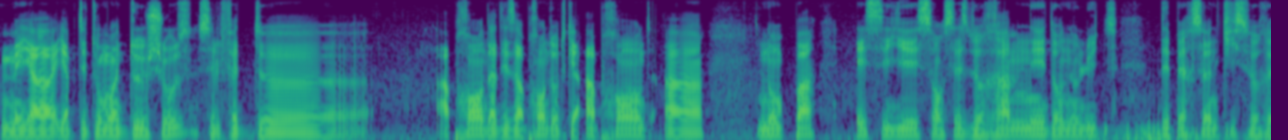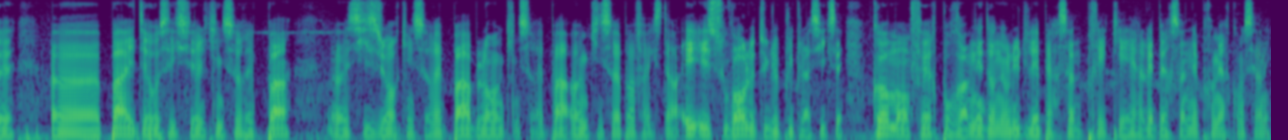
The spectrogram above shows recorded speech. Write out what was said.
Mais il y a, y a peut-être au moins deux choses. C'est le fait de apprendre à désapprendre, en tout cas apprendre à non pas essayer sans cesse de ramener dans nos luttes des personnes qui seraient euh, pas hétérosexuelles, qui ne seraient pas euh, cisgenres, qui ne seraient pas blancs, qui ne seraient pas hommes, qui ne seraient pas femmes, etc. Et, souvent, le truc le plus classique, c'est comment faire pour ramener dans nos luttes les personnes précaires, les personnes les premières concernées.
